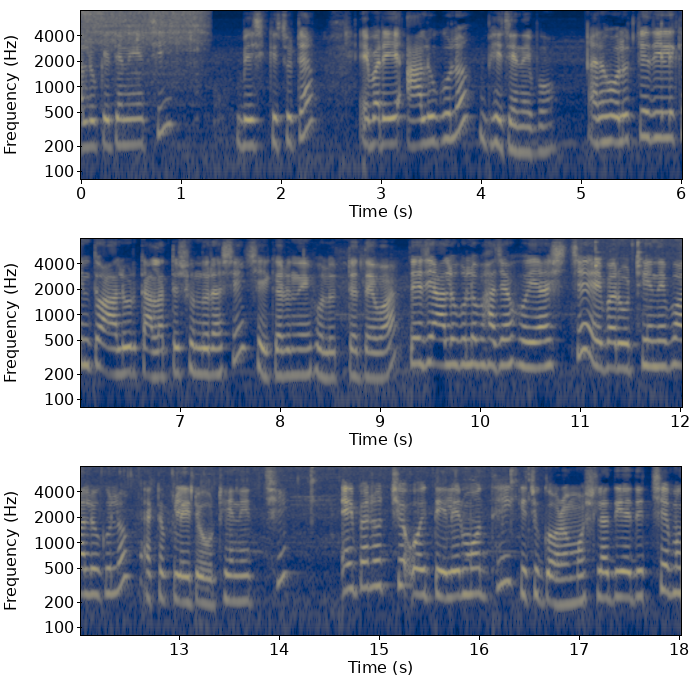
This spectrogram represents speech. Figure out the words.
আলু কেটে নিয়েছি বেশ কিছুটা। এবার এই আলুগুলো ভেজে নেব। আর হলুদকে দিলে কিন্তু আলুর কালারটা সুন্দর আসে, সেই কারণে হলুদটা দেওয়া। তো এই যে আলুগুলো ভাজা হয়ে আসছে, এবার উঠিয়ে নেব আলুগুলো। একটা প্লেটে উঠিয়ে নিচ্ছি। এইবার হচ্ছে ওই তেলের মধ্যেই কিছু গরম মশলা দিয়ে দিচ্ছি এবং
